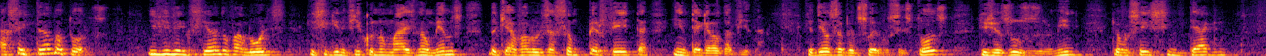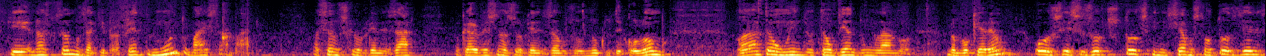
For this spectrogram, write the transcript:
aceitando a todos e vivenciando valores que significam não mais, não menos do que a valorização perfeita e integral da vida. Que Deus abençoe vocês todos, que Jesus os ilumine, que vocês se integrem, que nós precisamos daqui para frente muito mais trabalho. Nós temos que organizar eu quero ver se nós organizamos o núcleo de Colombo. Estão indo, estão vendo um lá no, no Boqueirão, ou esses outros todos que iniciamos, estão todos eles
